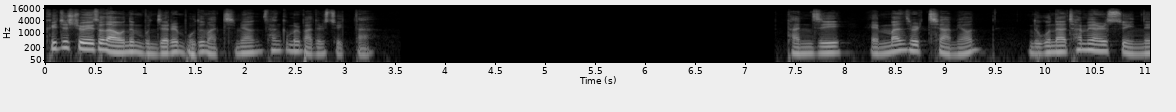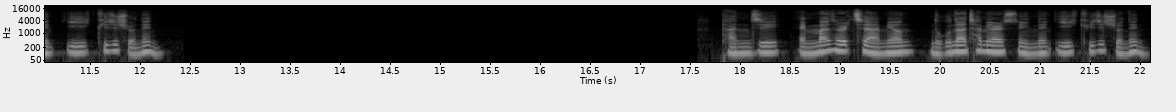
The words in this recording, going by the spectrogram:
퀴즈쇼에서 나오는 문제를 모두 맞히면 상금을 받을 수 있다. 단지 앱만 설치하면 누구나 참여할 수 있는 이 퀴즈쇼는 단지 앱만 설치하면 누구나 참여할 수 있는 이 퀴즈쇼는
